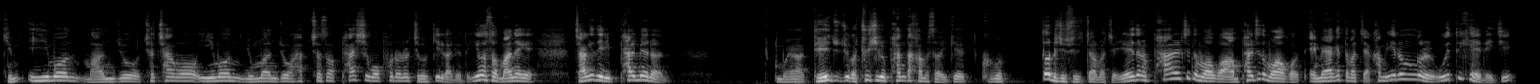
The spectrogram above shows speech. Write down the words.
김 임원 만주 최창호 임원 육만주 합쳐서 85%를 저들끼리 있다. 이어서 만약에 자기들이 팔면은 뭐야 대주주가 주식을 판다 하면서 이게 그거 떨어질 수 있잖아 맞지? 얘들은 팔지도 뭐하고 안 팔지도 뭐하고 애매하겠다 맞지? 그럼 이런 걸 어떻게 해야 되지?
